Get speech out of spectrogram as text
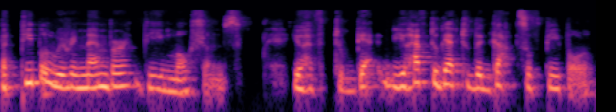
But people will remember the emotions. You have to get you have to get to the guts of people.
